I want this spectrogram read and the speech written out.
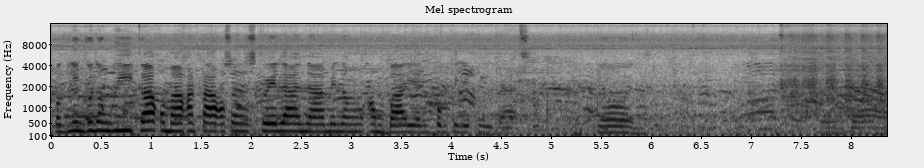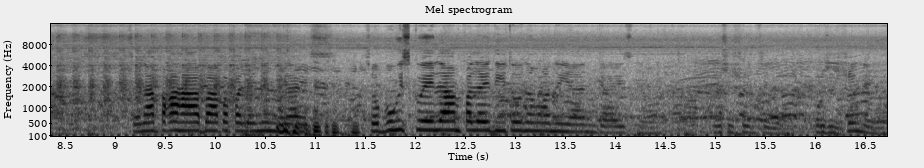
Pag linggo ng wika, kumakanta ako sa eskwela namin ng ang bayan kong Pilipinas. Yun, guys. So napakahaba pa pala niyan guys. So buong eskwelahan pala dito ng ano yan guys. No? Prosesyon sila. Prosesyon eh. No?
